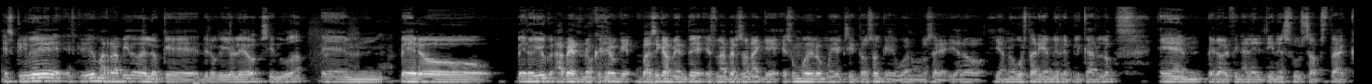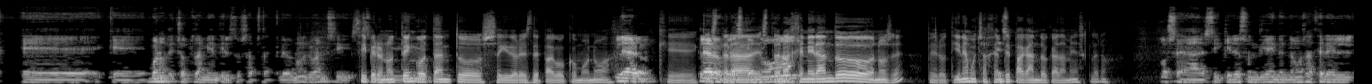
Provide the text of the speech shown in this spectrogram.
Escribe, escribe más rápido de lo que, de lo que yo leo, sin duda. Em, pero, pero yo, a ver, no creo que, básicamente es una persona que es un modelo muy exitoso que, bueno, no sé, ya, lo, ya me gustaría a mí replicarlo, em, pero al final él tiene su Substack, eh, que, bueno, de hecho tú también tienes tu Substack, creo, ¿no, Joan? Sí, sí pero no tengo tantos seguidores de pago como Noah. Claro. Que, estará, estará generando, no sé, pero tiene mucha gente pagando cada mes, claro. O sea, si quieres un día intentamos hacer el,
